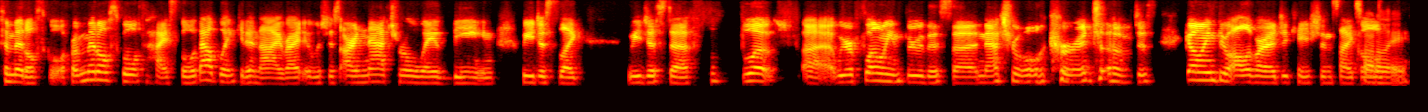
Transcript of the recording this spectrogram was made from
to middle school, from middle school to high school without blinking an eye, right? It was just our natural way of being. We just like we just uh, flow, uh, we were flowing through this uh, natural current of just going through all of our education cycles. Totally.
